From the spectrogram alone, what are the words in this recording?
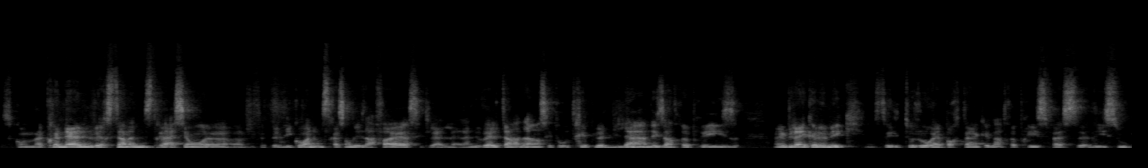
ce qu'on apprenait à l'université en administration. J'ai fait des cours en administration des affaires. C'est que la, nouvelle tendance est au triple bilan des entreprises. Un bilan économique, c'est toujours important qu'une entreprise fasse des sous,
